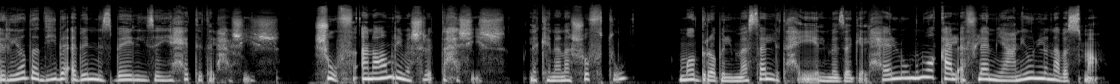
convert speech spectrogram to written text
الرياضة دي بقى بالنسبة لي زي حتة الحشيش. شوف أنا عمري ما شربت حشيش لكن أنا شفته مضرب المثل لتحقيق المزاج الحلو من واقع الأفلام يعني واللي أنا بسمعه.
